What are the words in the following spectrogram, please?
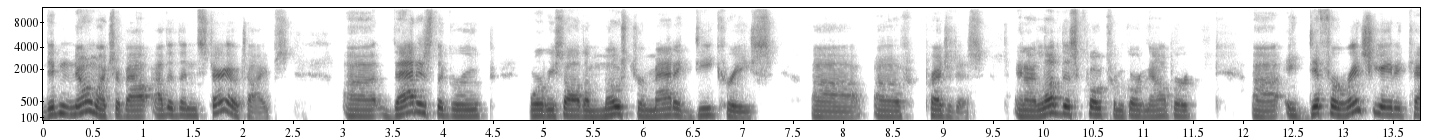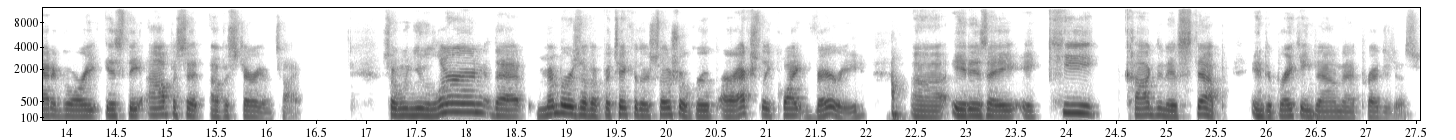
didn't know much about other than stereotypes. Uh, that is the group where we saw the most dramatic decrease uh, of prejudice. And I love this quote from Gordon Allport, uh, a differentiated category is the opposite of a stereotype. So when you learn that members of a particular social group are actually quite varied, uh, it is a, a key cognitive step into breaking down that prejudice.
